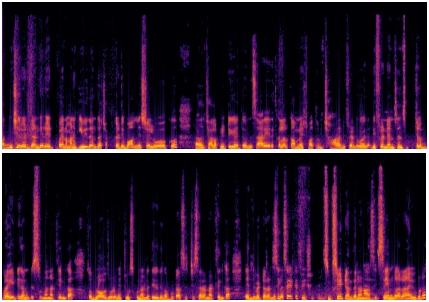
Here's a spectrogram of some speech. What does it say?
మంచి రెడ్ అండి. రెడ్ పైన మనకి ఈ విధంగా చక్కటి బాంధీ స్టైల్ వర్క్ చాలా ప్రిట్టిగా అయితే ఉంది సారీ అయితే కలర్ కాంబినేషన్ మాత్రం చాలా డిఫరెంట్గా డిఫరెంట్ ఇన్ సెన్స్ చాలా బ్రైట్గా అనిపిస్తుంది అన్నట్లు ఇంకా. సో బ్లౌజ్ కూడా మీరు చూసుకున్నట్లయితే ఈ విధంగా బుటాస్ ఇచ్చేసారు అన్నట్లు ఇంకా. ఎంత పెట్టారండి six eighty free shipping six eight అంతేనండి సేమ్ కలర్ ఇవి కూడా?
